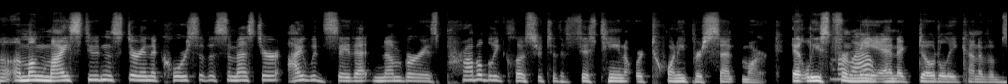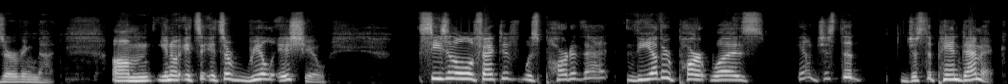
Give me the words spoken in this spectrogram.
uh, among my students during the course of a semester, I would say that number is probably closer to the 15 or 20% mark, at least for oh, wow. me, anecdotally kind of observing that. Um, you know, it's it's a real issue. Seasonal affective was part of that. The other part was, you know, just the just the pandemic,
